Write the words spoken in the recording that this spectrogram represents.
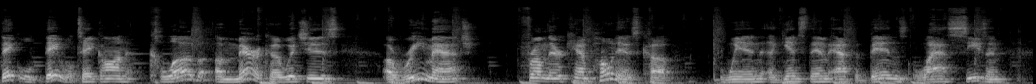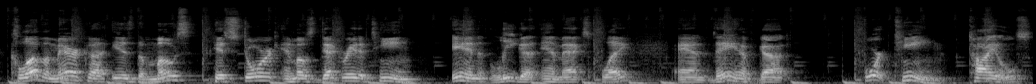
They will they will take on Club America, which is a rematch from their Campeones Cup win against them at the Benz last season. Club America is the most historic and most decorative team in Liga MX play, and they have got 14 titles,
